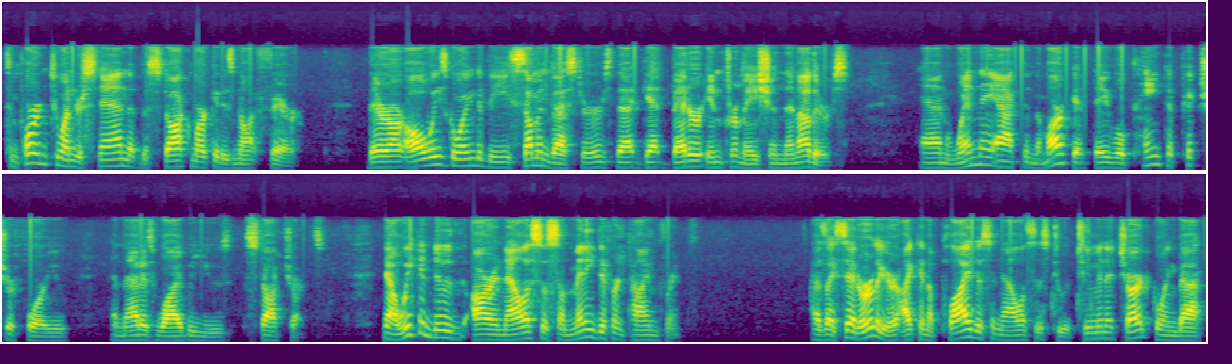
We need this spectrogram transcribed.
It's important to understand that the stock market is not fair. There are always going to be some investors that get better information than others. And when they act in the market, they will paint a picture for you, and that is why we use stock charts. Now, we can do our analysis on many different time frames. As I said earlier, I can apply this analysis to a two-minute chart going back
